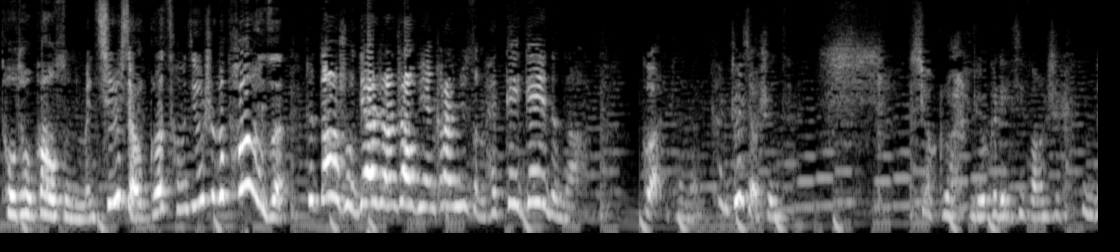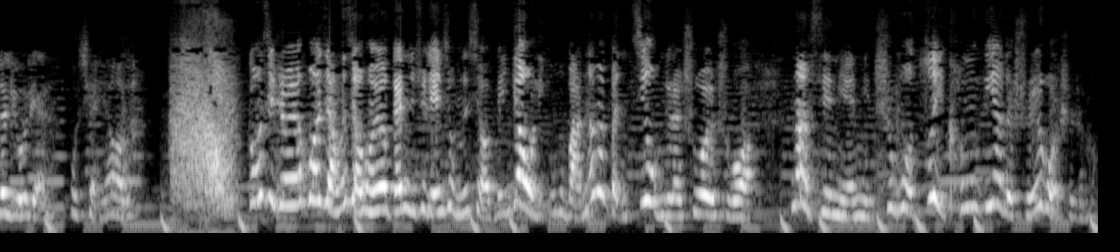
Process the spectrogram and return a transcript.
偷偷告诉你们，其实小哥曾经是个胖子。这倒数第二张照片看上去怎么还 gay gay 的呢？管他呢，看这小身材。小哥，留个联系方式，你的榴莲我全要了。恭喜这位获奖的小朋友，赶紧去联系我们的小编要礼物吧。那么本期我们就来说一说那些年你吃过最坑爹的水果是什么？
